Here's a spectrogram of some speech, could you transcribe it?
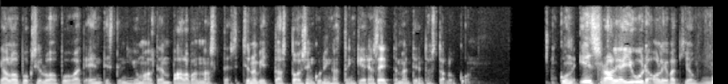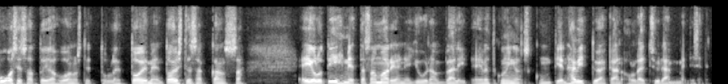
ja lopuksi luopuivat entisten jumalten palvonnasta. Sitten siinä on viittaus toisen kuningatten kirjan 17. lukuun. Kun Israel ja Juuda olivat jo vuosisatoja huonosti tulleet toimeen toistensa kanssa, ei ollut ihme, että Samarian ja Juudan välit eivät kuningaskuntien hävittyäkään olleet sydämelliset.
